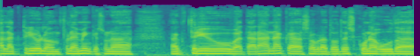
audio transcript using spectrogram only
a l'actriu Lon Fleming, que és una actriu veterana que sobretot és coneguda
